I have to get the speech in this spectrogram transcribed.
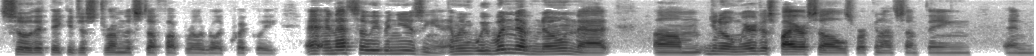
so that they could just drum this stuff up really really quickly. And, and that's how we've been using it. I mean, we wouldn't have known that, um, you know, we are just by ourselves working on something and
